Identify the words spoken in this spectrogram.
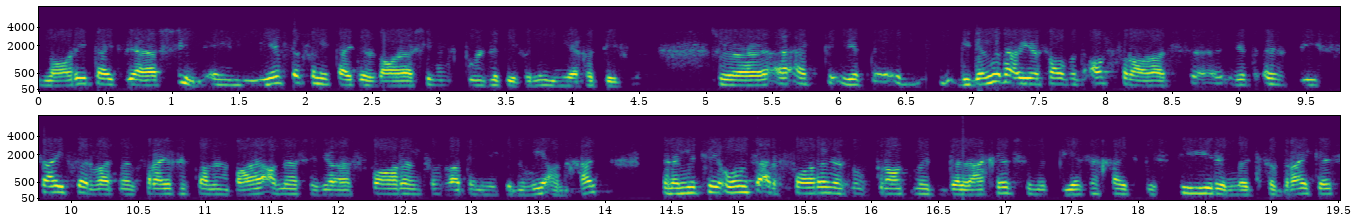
na die tyd weer hersien en die meeste van die tyd is daai hersiening positief en nie negatief nie. So eh, ek weet die ding wat jy jouself moet afvra is eh, weet is die syfer wat nou vrygestel is baie anders as jou ervaring van wat in die ekonomie aangaan. En ek moet sê ons ervaring as ons praat met beleggers en met besigheidsbestuur en met verbruikers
